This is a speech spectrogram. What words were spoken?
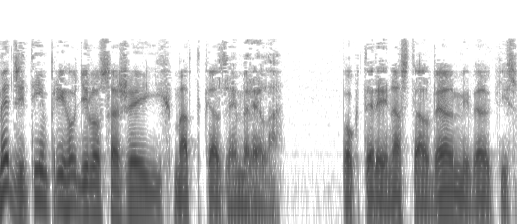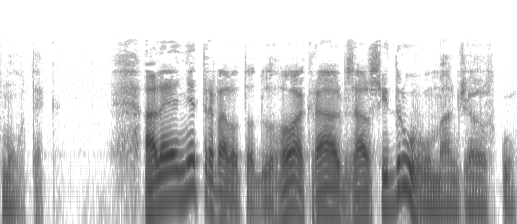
Medzi tým prihodilo sa, že ich matka zemrela, po ktorej nastal veľmi veľký smútek. Ale netrvalo to dlho a kráľ vzal si druhú manželku.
